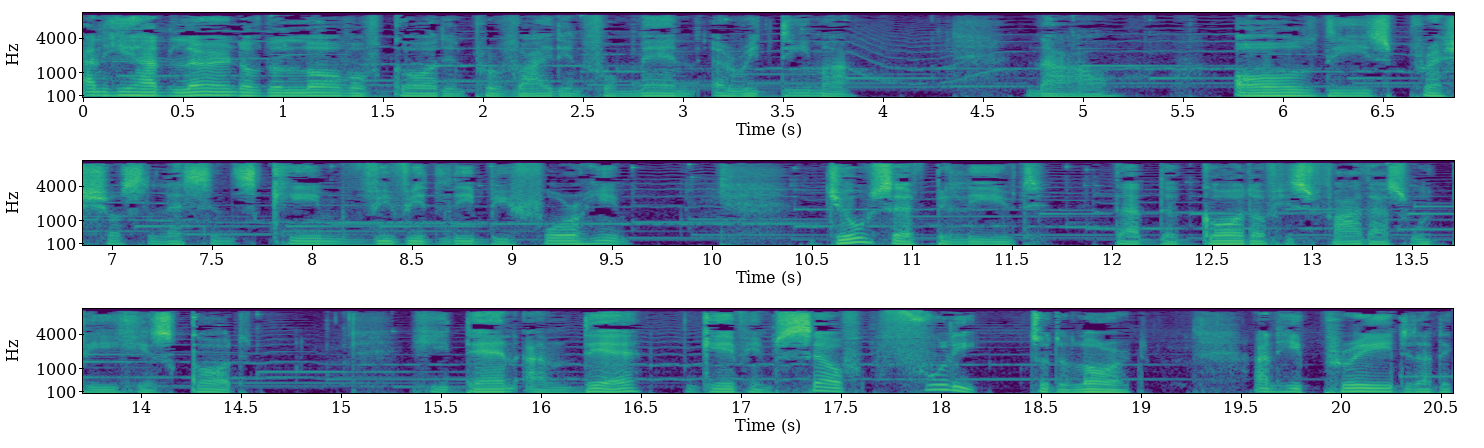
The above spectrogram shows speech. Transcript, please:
and he had learned of the love of God in providing for men a redeemer. Now, all these precious lessons came vividly before him. Joseph believed that the God of his fathers would be his God. He then and there gave himself fully to the Lord, and he prayed that the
